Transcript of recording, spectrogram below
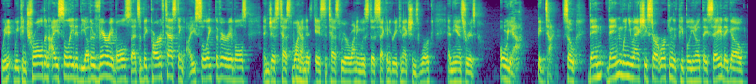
We, we controlled and isolated the other variables. That's a big part of testing. Isolate the variables and just test one. Yeah. In this case, the test we were running was does second degree connections work? And the answer is Oh yeah, big time. So then then when you actually start working with people, you know what they say? They go,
